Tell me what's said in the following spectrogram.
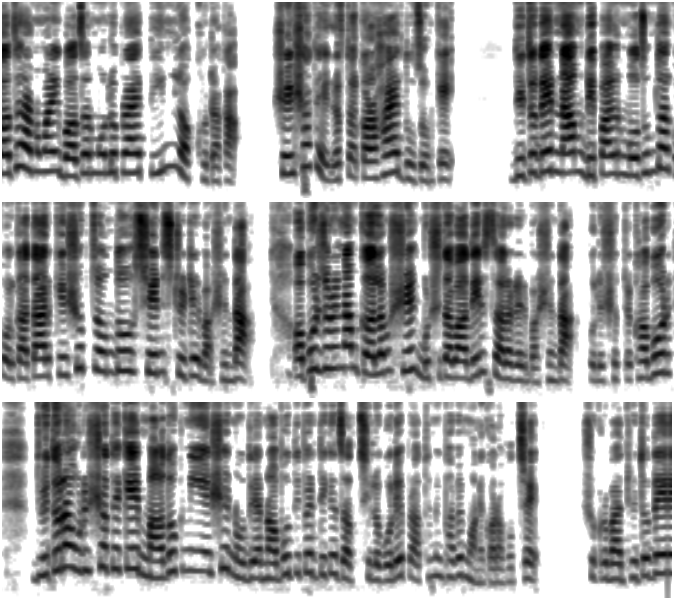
গাঁজার আনুমানিক বাজার মূল্য প্রায় তিন লক্ষ টাকা। সেই সাথে গ্রেফতার করা হয় দুজনকে। ধৃতদের নাম দীপায়ন মজুমদার, কলকাতার কেশবচন্দ্র সেন স্ট্রিটের বাসিন্দা। অপরজনের নাম কলম শেখ, মুর্শিদাবাদের সালারের বাসিন্দা। পুলিশ সূত্রে খবর, ধৃতরা উড়িষ্যা থেকে মাদক নিয়ে এসে নদিয়া নবদ্বীপের দিকে যাচ্ছিল বলে প্রাথমিকভাবে মনে করা হচ্ছে। শুক্রবার ধৃতদের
